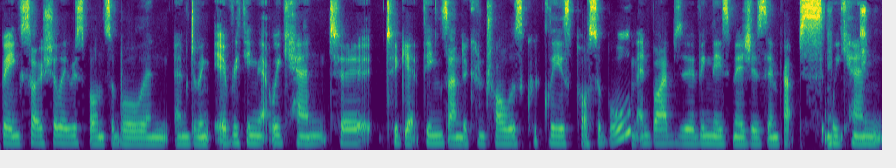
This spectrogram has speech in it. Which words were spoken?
being socially responsible and, and doing everything that we can to to get things under control as quickly as possible. And by observing these measures, then perhaps we can,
